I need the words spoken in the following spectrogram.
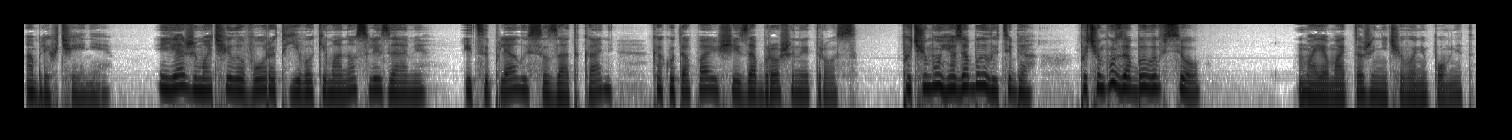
облегчение. Я же мочила ворот его кимоно слезами и цеплялась за ткань, как утопающий заброшенный трос. «Почему я забыла тебя? Почему забыла все?» Моя мать тоже ничего не помнит.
